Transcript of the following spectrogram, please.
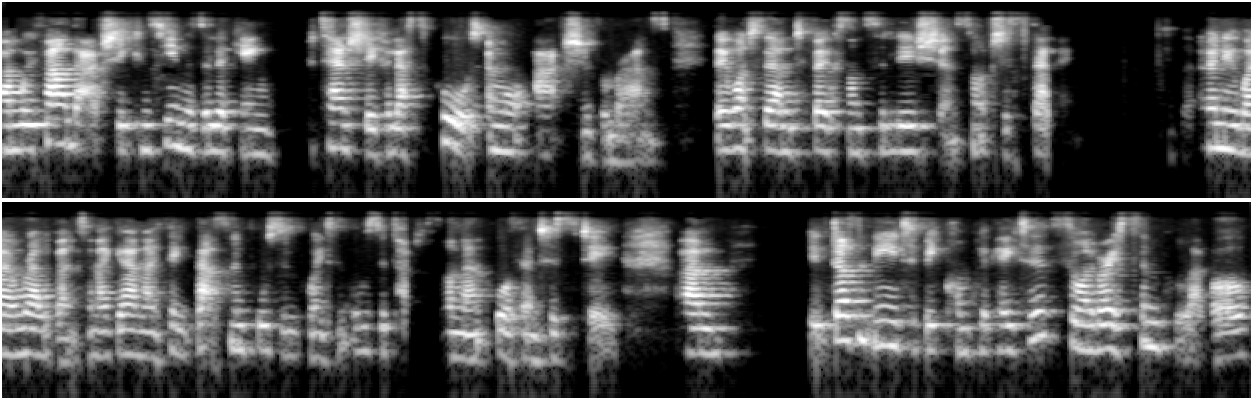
um, we found that actually consumers are looking potentially for less support and more action from brands. They want them to focus on solutions, not just selling. Only where relevant. And again, I think that's an important point and also touches on authenticity. Um, it doesn't need to be complicated. So on a very simple level,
